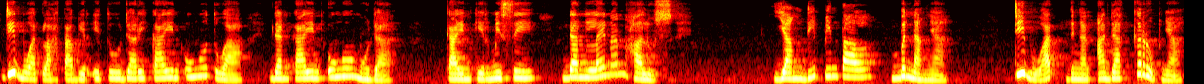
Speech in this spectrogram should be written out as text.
Dibuatlah tabir itu dari kain ungu tua dan kain ungu muda, kain kirmisi dan lenan halus yang dipintal benangnya dibuat dengan ada kerupnya,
